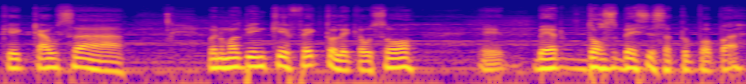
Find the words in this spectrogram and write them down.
¿Qué, causa, bueno, más bien qué efecto le causó eh, ver dos veces a tu papá?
